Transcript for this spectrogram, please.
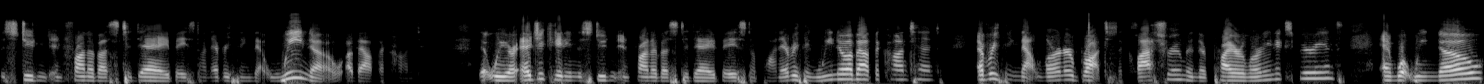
the student in front of us today based on everything that we know about the content. That we are educating the student in front of us today based upon everything we know about the content, everything that learner brought to the classroom in their prior learning experience, and what we know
